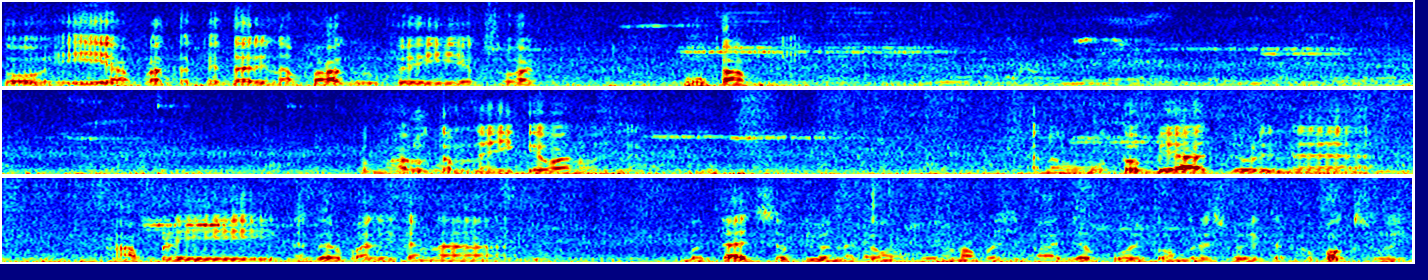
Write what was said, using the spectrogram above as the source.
તો એ આપણા તકેદારીના ભાગરૂપે એ એકસો આઠ શું કામની તો મારું તમને એ કહેવાનું છે, અને હું તો બે હાથ જોડીને આપણી નગરપાલિકાના બધા જ સભ્યોને કહું છું, એમાં પછી ભાજપ હોય, કોંગ્રેસ હોય કે અપક્ષ હોય,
